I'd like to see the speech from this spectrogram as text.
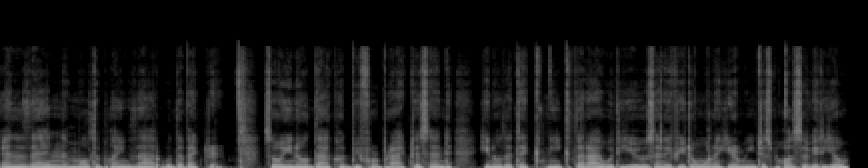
and then multiplying that with the vector. So you know that could be for practice and you know the technique that I would use and if you don't want to hear me just pause the video.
